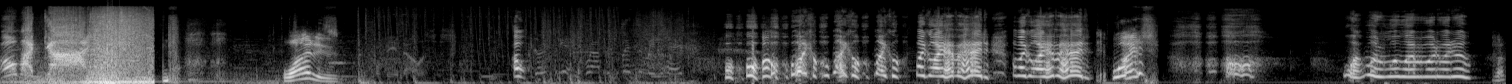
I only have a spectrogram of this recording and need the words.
Oh my god! What is. Oh! Oh, oh, oh, oh, Michael, Michael, Michael, Michael, I have a head! Oh, Michael, I have a head! What? What, what, what, what, what do I do?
